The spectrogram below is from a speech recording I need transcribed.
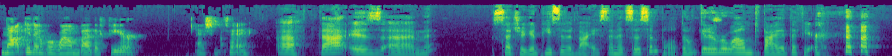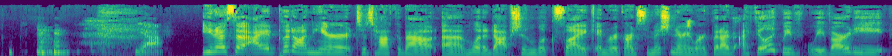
not get overwhelmed by the fear, I should say. Uh, that is um, such a good piece of advice. And it's so simple. Don't get overwhelmed by the fear. yeah. You know, so I had put on here to talk about um, what adoption looks like in regards to missionary work, but I've, I feel like we've we've already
